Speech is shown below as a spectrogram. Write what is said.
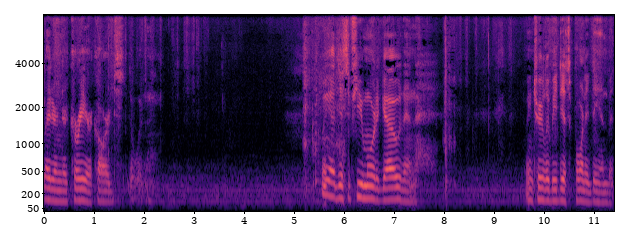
later in their career cards that wouldn't. We got just a few more to go, then we can truly be disappointed then. But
